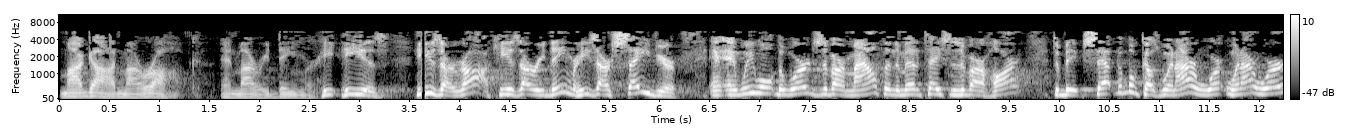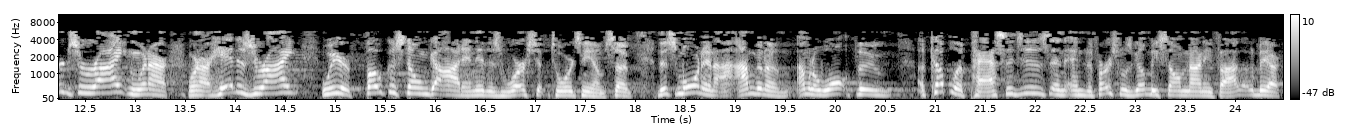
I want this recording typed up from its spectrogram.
my God, my rock and my Redeemer. He, he, is, he is our rock. He is our Redeemer. He's our Savior. And, and we want the words of our mouth and the meditations of our heart to be acceptable because when our, when our words are right and when our, when our head is right, we are focused on God and it is worship towards Him. So this morning I, I'm going to I'm to walk through a couple of passages and, and the first one's going to be Psalm 95. That'll be our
